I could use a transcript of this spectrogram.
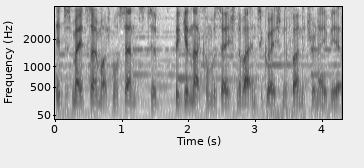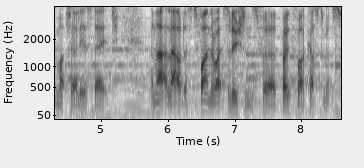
it just made so much more sense to begin that conversation about integration of furniture and AV at a much earlier stage. And that allowed us to find the right solutions for both of our customers.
